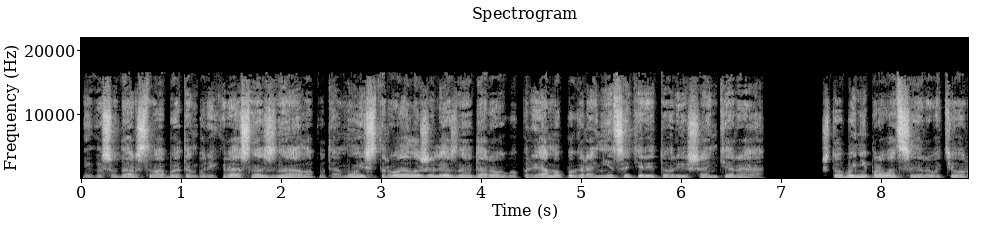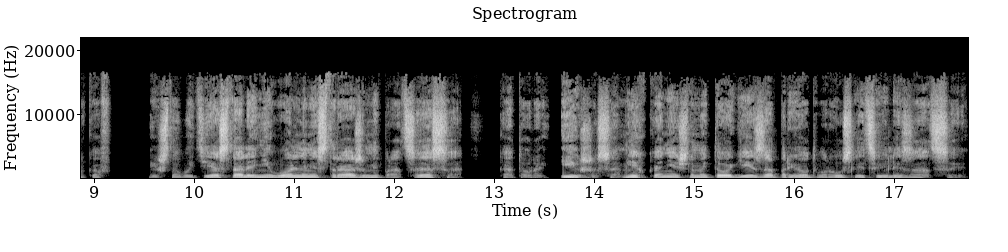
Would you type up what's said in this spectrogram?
и государство об этом прекрасно знало, потому и строило железную дорогу прямо по границе территории Шантера, чтобы не провоцировать орков, и чтобы те стали невольными стражами процесса, который их же самих в конечном итоге запрет в русле цивилизации.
